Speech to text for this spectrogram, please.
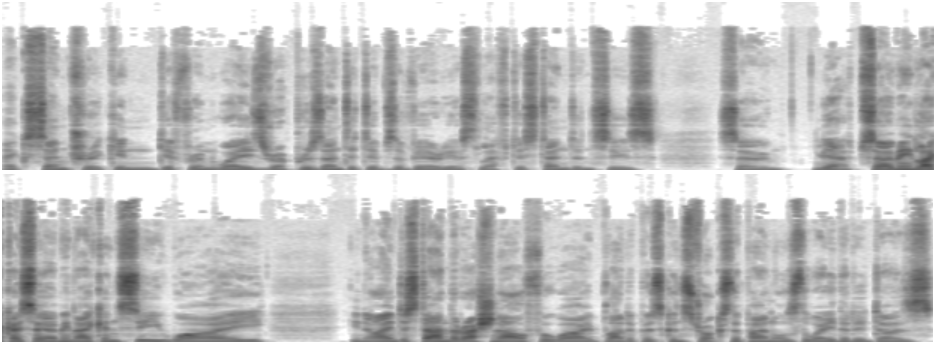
eccentric in different ways, representatives of various leftist tendencies. So yeah, so I mean, like I say, I mean, I can see why, you know, I understand the rationale for why Platypus constructs the panels the way that it does,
